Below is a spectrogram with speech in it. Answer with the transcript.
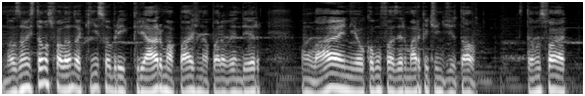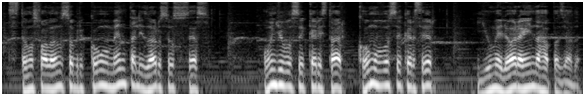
Nós não estamos falando aqui sobre criar uma página para vender online ou como fazer marketing digital. Estamos, fa estamos falando sobre como mentalizar o seu sucesso. Onde você quer estar, como você quer ser. E o melhor ainda, rapaziada,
